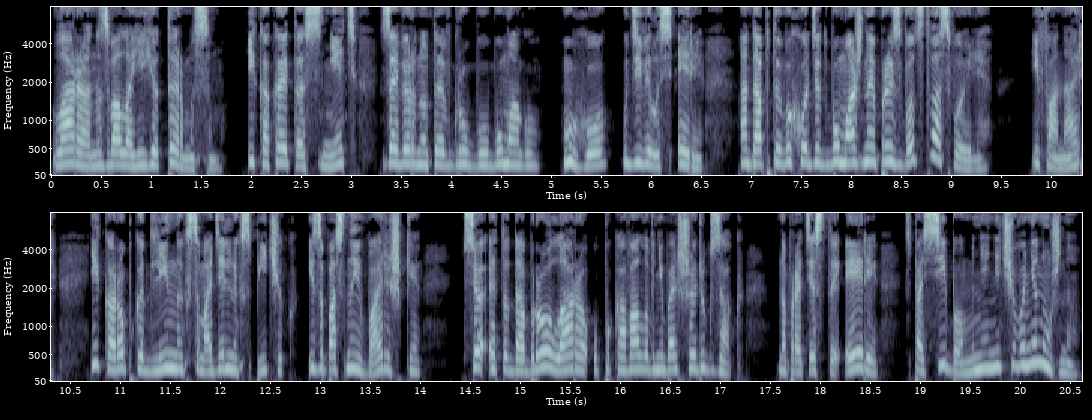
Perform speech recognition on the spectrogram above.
Лара назвала ее термосом. И какая-то снеть, завернутая в грубую бумагу. «Ого!» — удивилась Эри. «Адапты, выходит, бумажное производство освоили?» И фонарь, и коробка длинных самодельных спичек, и запасные варежки. Все это добро Лара упаковала в небольшой рюкзак. На протесты Эри «Спасибо, мне ничего не нужно»,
